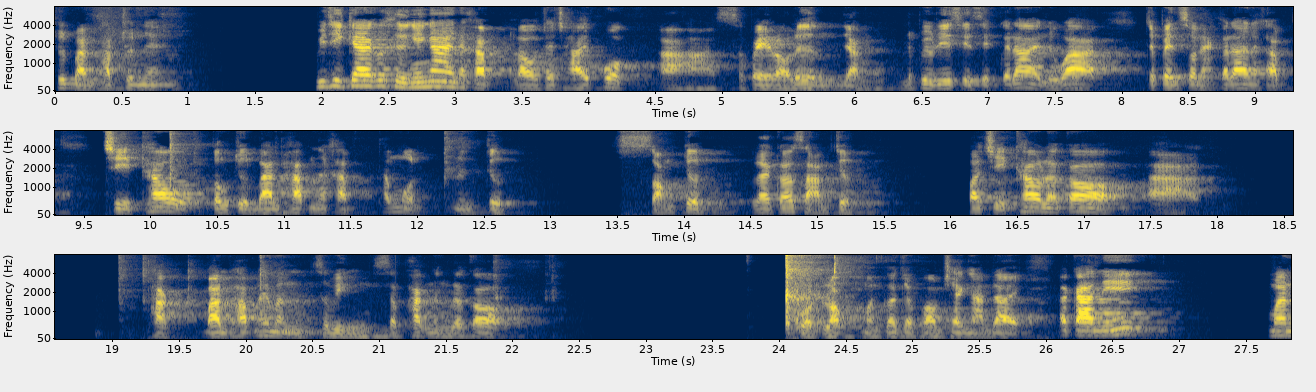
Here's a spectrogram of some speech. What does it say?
ชุดบานพับชุดนี้ วิธีแก้ก็คือง่าย ๆนะครับ เราจะใช้พวกสเปรย์หล่อลื่นอย่าง WD 40 ก็ได้ หรือว่าจะเป็นโซแนกก็ได้นะครับ ฉีดเข้าตรงจุดบานพับนะครับ ทั้งหมด 1 จุด 2 จุดแล้วก็ 3 จุด พอฉีดเข้าแล้วก็ผักบานพับให้มันสวิงสักพักหนึ่งแล้วก็ กดล็อกมันก็จะพร้อมใช้งานได้ อาการนี้มัน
